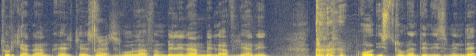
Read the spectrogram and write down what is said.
Türkiye'den herkes evet. bu lafın bilinen bir laf. Yani o instrumentin isminde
